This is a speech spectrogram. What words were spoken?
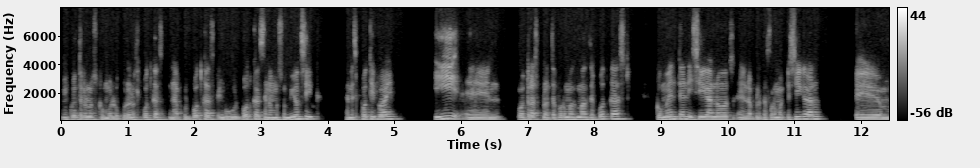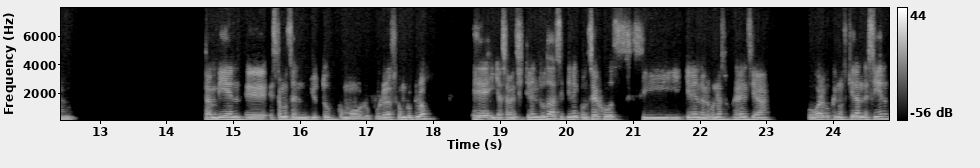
encuéntranos como Lupuleros Podcast en Apple Podcast, en Google Podcast, en Amazon Music, en Spotify y en otras plataformas más de podcast. Comenten y síganos en la plataforma que sigan. Em, también eh, estamos en YouTube como Lupuleros Homebrew Club. Eh, y ya saben, si tienen dudas, si tienen consejos, si tienen alguna sugerencia o algo que nos quieran decir,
